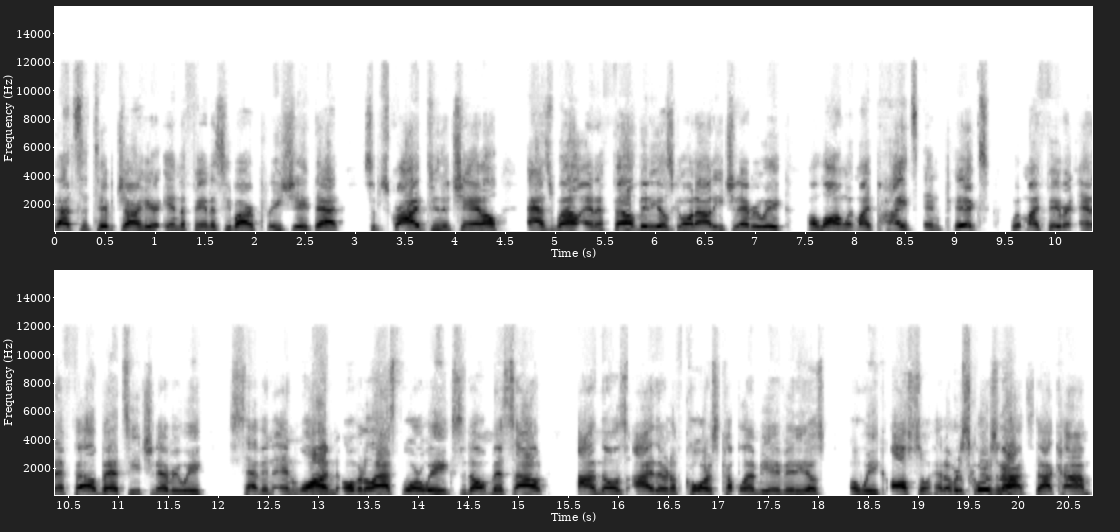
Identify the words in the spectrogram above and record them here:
That's the tip jar here in the Fantasy Bar. Appreciate that. Subscribe to the channel as well. NFL videos going out each and every week, along with my pints and picks with my favorite NFL bets each and every week seven and one over the last four weeks. So don't miss out on those either. And of course, a couple NBA videos a week. Also, head over to scoresandodds.com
